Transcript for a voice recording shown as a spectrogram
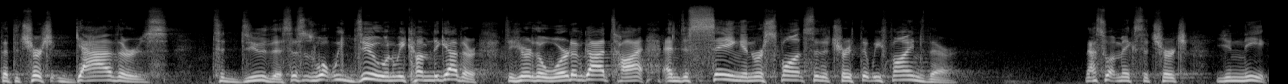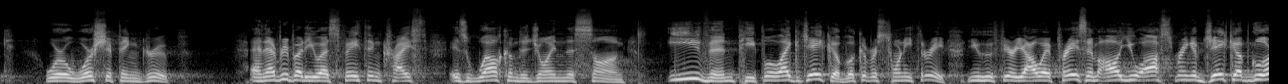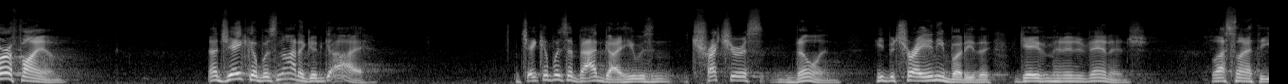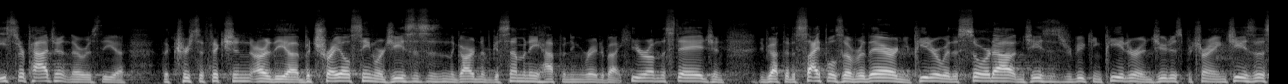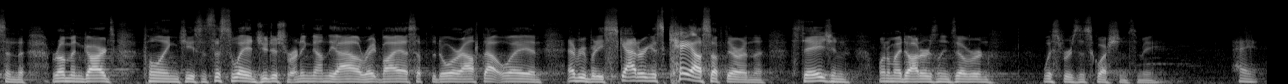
That the church gathers to do this. This is what we do when we come together to hear the Word of God taught and to sing in response to the truth that we find there. That's what makes the church unique. We're a worshiping group. And everybody who has faith in Christ is welcome to join this song even people like Jacob. Look at verse 23. You who fear Yahweh, praise him. All you offspring of Jacob, glorify him. Now, Jacob was not a good guy. Jacob was a bad guy. He was a treacherous villain. He'd betray anybody that gave him an advantage. Last night at the Easter pageant, there was the, uh, the crucifixion or the uh, betrayal scene where Jesus is in the Garden of Gethsemane, happening right about here on the stage. And you've got the disciples over there, and you Peter with his sword out, and Jesus rebuking Peter, and Judas betraying Jesus, and the Roman guards pulling Jesus this way, and Judas running down the aisle right by us, up the door, out that way, and everybody scattering. It's chaos up there on the stage. And one of my daughters leans over and whispers this question to me Hey,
